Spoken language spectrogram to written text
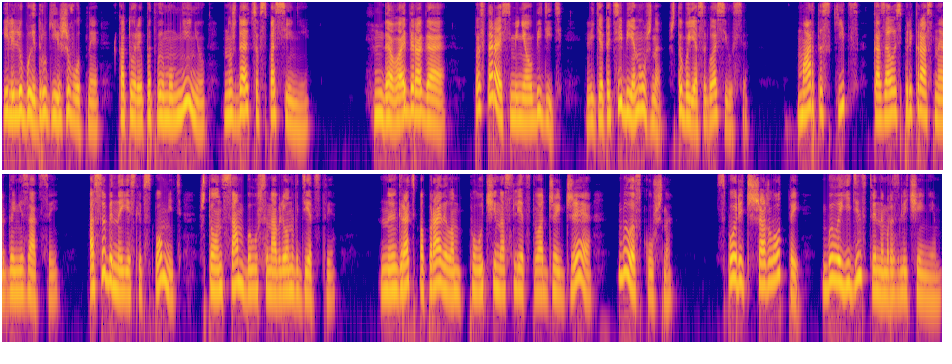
или любые другие животные, которые, по твоему мнению, нуждаются в спасении. Давай, дорогая, постарайся меня убедить, ведь это тебе нужно, чтобы я согласился. Martha's Kids казалась прекрасной организацией, особенно если вспомнить, что он сам был усыновлен в детстве но играть по правилам «получи наследство от Джей Джея» было скучно. Спорить с Шарлоттой было единственным развлечением.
